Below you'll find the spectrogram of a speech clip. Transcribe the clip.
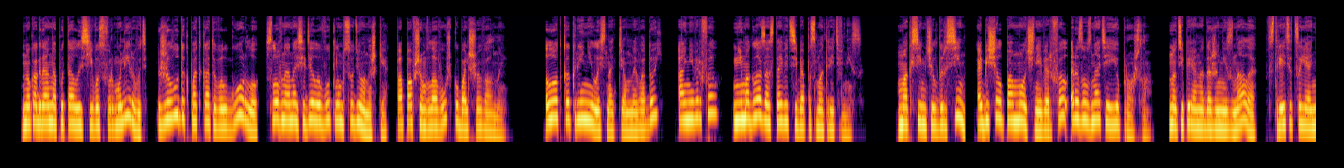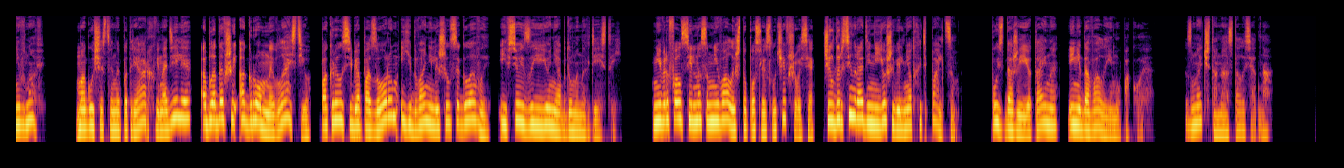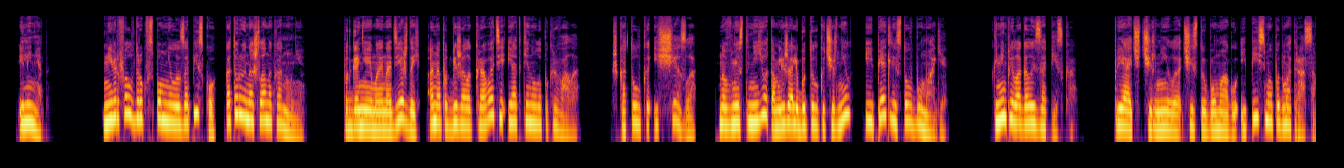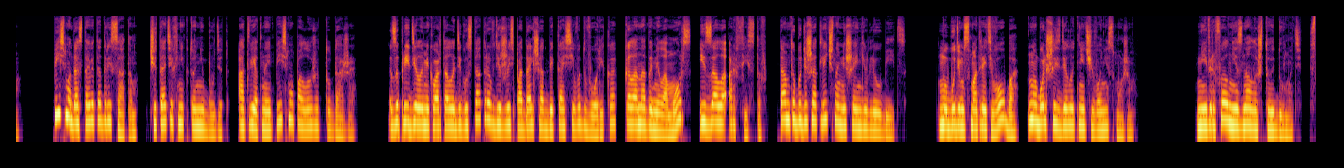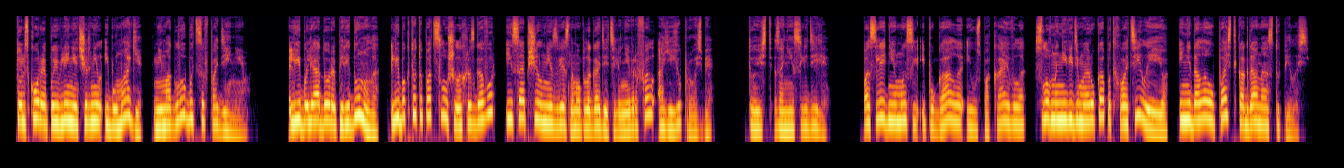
Но когда она пыталась его сформулировать, желудок подкатывал горлу, словно она сидела в утлом суденышке, попавшем в ловушку большой волны. Лодка кренилась над темной водой, а Неверфелл не могла заставить себя посмотреть вниз. Максим Чилдерсин обещал помочь Неверфелл разузнать о ее прошлом, но теперь она даже не знала, встретятся ли они вновь. Могущественный патриарх виноделия, обладавший огромной властью, покрыл себя позором и едва не лишился головы, и все из-за ее необдуманных действий. Неверфелл сильно сомневалась, что после случившегося Чилдерсин ради нее шевельнет хоть пальцем, пусть даже ее тайна и не давала ему покоя. Значит, она осталась одна. Или нет? Неверфелл вдруг вспомнила записку, которую нашла накануне. Подгоняемая надеждой, она подбежала к кровати и откинула покрывало. Шкатулка исчезла, но вместо нее там лежали бутылка чернил и пять листов бумаги. К ним прилагалась записка. «Прячь чернила, чистую бумагу и письма под матрасом. Письма доставят адресатам, читать их никто не будет. Ответные письма положат туда же. За пределами квартала дегустаторов держись подальше от Бекасьего дворика, колоннады Меломорс и зала орфистов. Там ты будешь отличной мишенью для убийц. Мы будем смотреть в оба, но больше сделать ничего не сможем. Ниверфелл не знала, что и думать. Столь скорое появление чернил и бумаги не могло быть совпадением. Либо Леодора передумала, либо кто-то подслушал их разговор и сообщил неизвестному благодетелю Неверфелл о ее просьбе. То есть за ней следили. Последняя мысль и пугала, и успокаивала, словно невидимая рука подхватила ее и не дала упасть, когда она оступилась.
